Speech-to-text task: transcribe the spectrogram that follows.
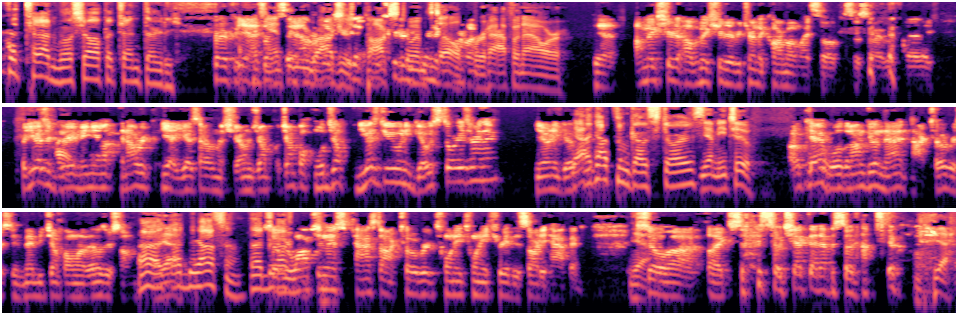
at the ten. We'll show up at ten thirty. Perfect. Yeah, that's what saying. Anthony Rogers sure that- I'll make talks sure to return himself for half an hour. Yeah, I'll make sure to I'll make sure to return the karma myself. So sorry about that. But you guys are great. Uh, I mean, you know, and I'll re- yeah, you guys have on the show and jump jump on. We'll jump. You guys do any ghost stories or anything? You know any ghost? Yeah, I got some ghost stories. Yeah, me too. Okay, well then I'm doing that in October, so maybe jump on one of those or something. All right, yeah. that'd be awesome. That'd So be if you're watching this past October 2023, this already happened. Yeah. So uh, like so, so check that episode out too. Yeah.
